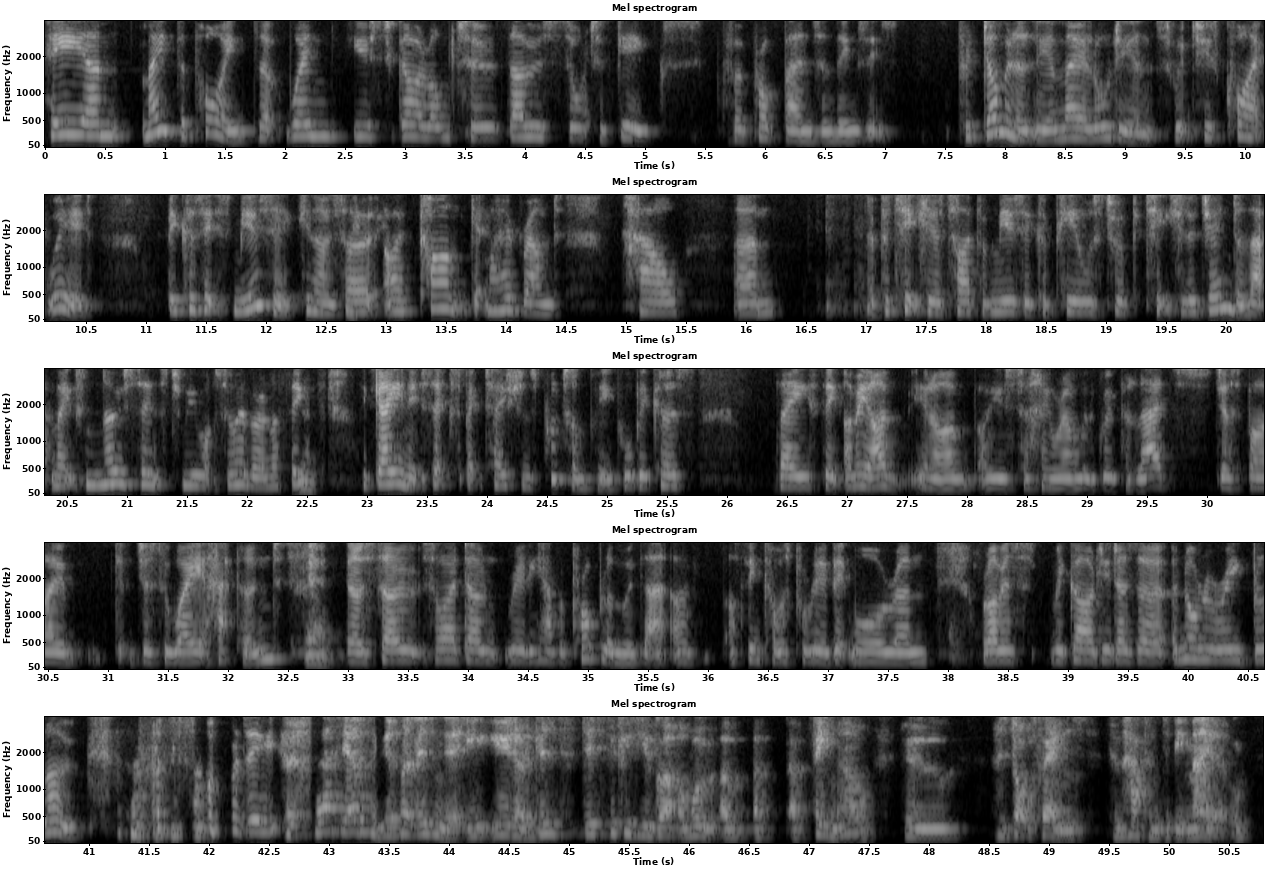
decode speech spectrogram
he um, made the point that when you used to go along to those sort of gigs, for prog bands and things, it's predominantly a male audience, which is quite weird because it's music, you know. So I can't get my head around how um, a particular type of music appeals to a particular gender. That makes no sense to me whatsoever. And I think, yeah. again, it's expectations put on people because they think i mean i you know I, I, used to hang around with a group of lads just by just the way it happened. Yeah. You know so so i don't really have a problem with that. I i think i was probably a bit more um well i was regarded as a an honorary bloke. Somebody that's the other thing as well isn't it? You, you know just just because you've got a, a, a female who has got friends who happen to be male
